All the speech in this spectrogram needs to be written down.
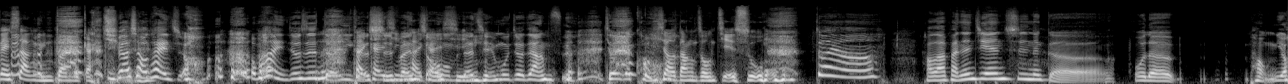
飞上云端的感觉。你不要笑太久，我怕你就是得意个十分钟，我们的节目就这样子，就在狂笑当中结束。好了，反正今天是那个我的朋友，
